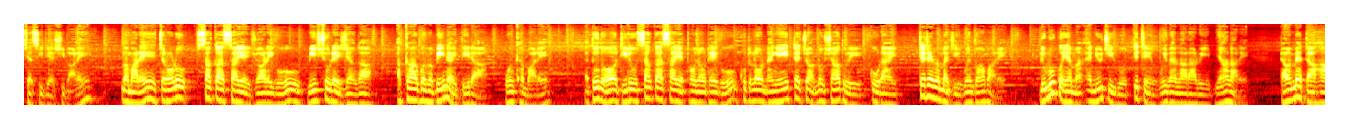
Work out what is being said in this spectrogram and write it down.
ဖျက်ဆီးလျက်ရှိပါတယ်မှန်ပါတယ်ကျွန်တော်တို့စကားဆရဲ့ရွာတွေကိုမိရှို့တဲ့ရန်ကအကာအကွယ်မပေးနိုင်သေးတာဝန်ခံပါတယ်အ သို့တော့ဒီလိုစောက်ကဆရဲ့ထုံထုံထဲကိုအခုတလောနိုင်ငံရေးတက်ကြွလှုပ်ရှားသူတွေကိုယ်တိုင်တဲတဲမမတ်ကြီးဝင်သွားပါတယ်လူမှုကွန်ရက်မှာ NUG ကိုပြစ်တင်ဝေဖန်လာတာတွေများလာတယ်ဒါပေမဲ့ဒါဟာ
